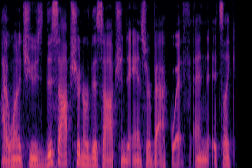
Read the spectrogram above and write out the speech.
I want to choose this option or this option to answer back with, and it's like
